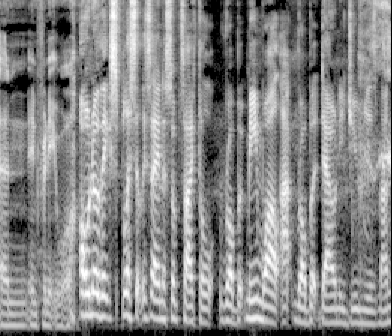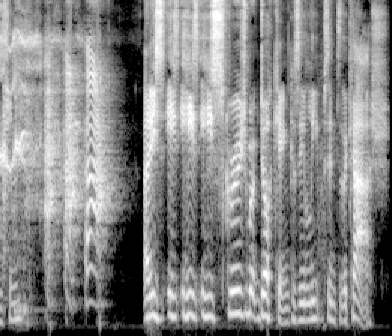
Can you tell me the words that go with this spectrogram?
and Infinity War? Oh no, they explicitly say in a subtitle, Robert. Meanwhile, at Robert Downey Jr.'s mansion, and he's he's he's, he's Scrooge McDucking because he leaps into the cash,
